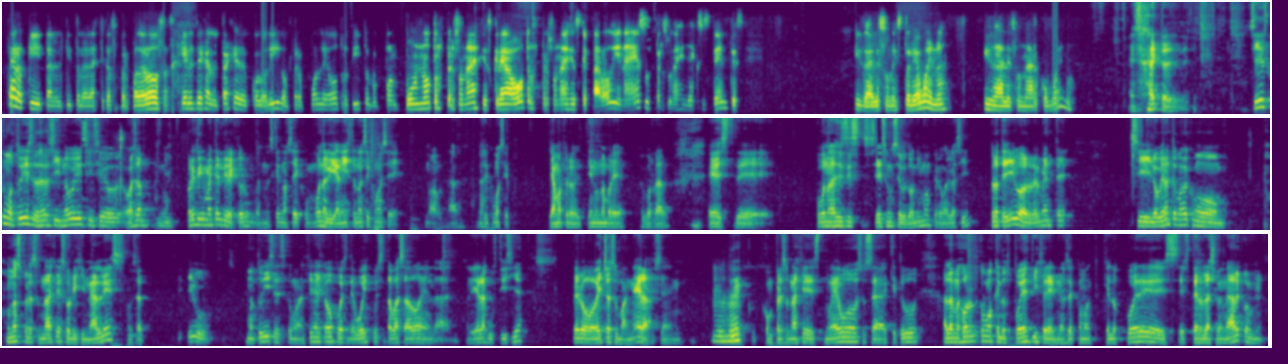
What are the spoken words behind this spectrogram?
pero quítale el título de las chicas superpoderosas. Si quieres, déjale el traje de colorido, pero ponle otro título, pon, otros personajes, crea otros personajes que parodien a esos personajes ya existentes. Y dales una historia buena y dales un arco bueno. Exacto. Sí, es como tú dices, o sea, si no si, si, o sea, prácticamente el director, bueno, es que no sé, cómo, bueno, el guionista, no sé cómo se, no, no sé cómo se llama, pero tiene un nombre algo raro. Este, o bueno, no sé si, es un seudónimo, pero algo así. Pero te digo, realmente, si lo hubieran tomado como unos personajes originales, o sea, digo, como tú dices, como al fin y al cabo, pues The Voice pues, está basado en la, ley de la justicia, pero hecho a su manera, o sea, con personajes nuevos, o sea, que tú a lo mejor como que los puedes diferenciar, o sea, como que los puedes este, relacionar con,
